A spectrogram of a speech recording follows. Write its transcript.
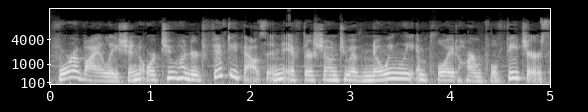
for a violation or $250,000 if they're shown to have knowingly employed harmful features.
